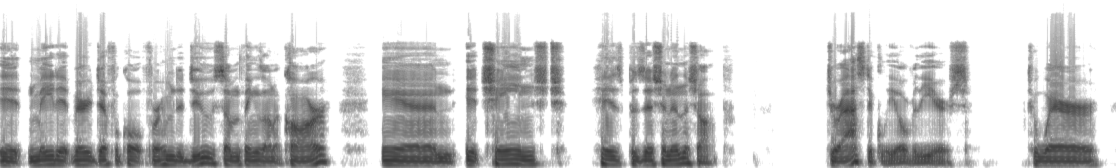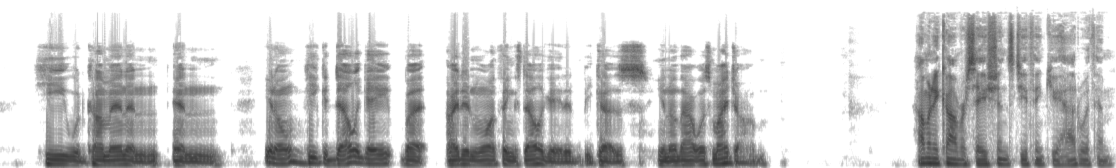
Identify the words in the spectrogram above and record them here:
it made it very difficult for him to do some things on a car and it changed his position in the shop drastically over the years to where he would come in and and you know he could delegate but i didn't want things delegated because you know that was my job how many conversations do you think you had with him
